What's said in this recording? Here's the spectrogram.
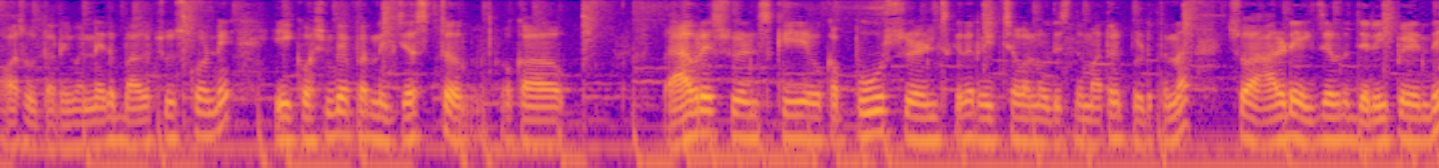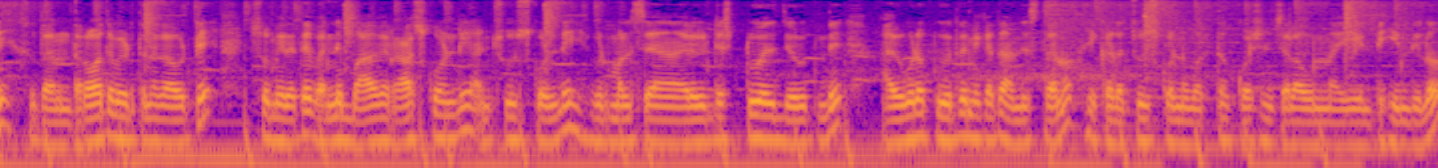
పాస్ అవుతారు. ఇవన్నీ అయితే బాగా చూసుకోండి. ఈ క్వశ్చన్ పేపర్ని జస్ట్ ఒక యావరేజ్ స్టూడెంట్స్కి ఒక పూర్ స్టూడెంట్స్కి అయితే రీచ్ అవ్వాలని ఉద్దేశంతో మాత్రం పెడుతున్నా. సో ఆల్రెడీ ఎగ్జామ్ అయితే జరిగిపోయింది. సో దాని తర్వాత పెడుతున్నా కాబట్టి సో మీరైతే ఇవన్నీ బాగా రాసుకోండి అండ్ చూసుకోండి. ఇప్పుడు మళ్ళీ టెస్ట్ టూ అయితే జరుగుతుంది. అవి కూడా పూర్తి మీకు అయితే అందిస్తాను. ఇక్కడ చూసుకోండి మొత్తం క్వశ్చన్స్ ఎలా ఉన్నాయి ఏంటి హిందీలో.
